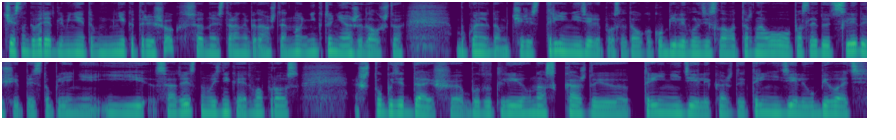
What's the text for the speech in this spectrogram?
Честно говоря, для меня это некоторый шок, с одной стороны, потому что ну, никто не ожидал, что буквально там через три недели после того, как убили Владислава Тарнового, последуют следующие преступления, и, соответственно, возникает вопрос, что будет дальше? Будут ли у нас каждые три недели, каждые три недели убивать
